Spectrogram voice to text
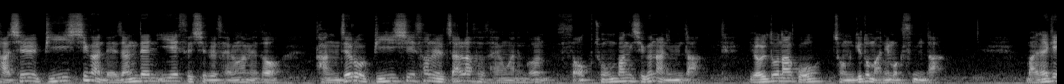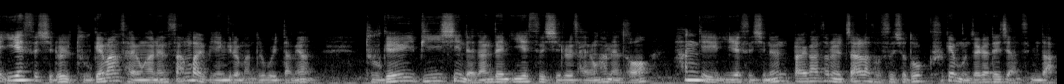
사실 BEC가 내장된 ESC를 사용하면서 강제로 BEC 선을 잘라서 사용하는 건 썩 좋은 방식은 아닙니다. 열도 나고 전기도 많이 먹습니다. 만약에 ESC를 두 개만 사용하는 쌍발 비행기를 만들고 있다면 두 개의 BEC 내장된 ESC를 사용하면서 한 개의 ESC는 빨간 선을 잘라서 쓰셔도 크게 문제가 되지 않습니다.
